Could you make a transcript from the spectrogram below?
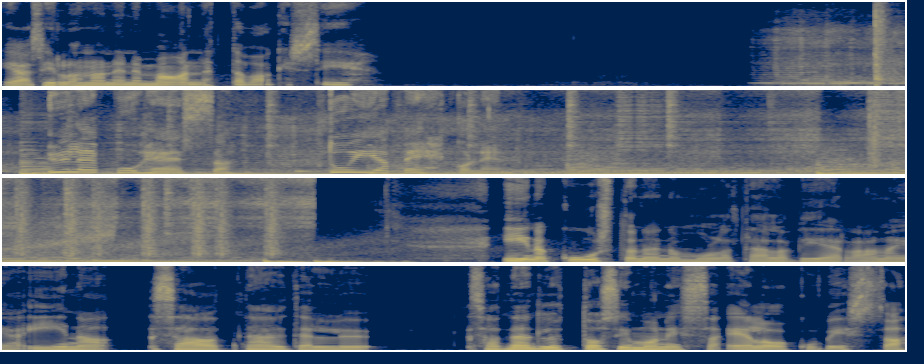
ja silloin on enemmän annettavaakin siihen. Ylepuheessa Tuija Pehkonen. Iina Kuustonen on mulla täällä vieraana ja Iina, sä oot näytellyt Sä oot näytellyt tosi monissa elokuvissa.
